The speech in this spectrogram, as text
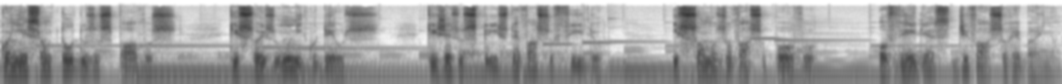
Conheçam todos os povos que sois o único Deus, que Jesus Cristo é vosso Filho e somos o vosso povo, ovelhas de vosso rebanho.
